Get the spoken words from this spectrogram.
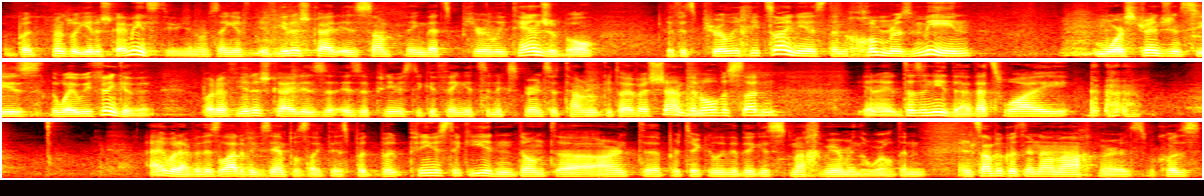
but, but it depends what Yiddishkeit means to you. You know what I'm saying? If, if Yiddishkeit is something that's purely tangible, If it's purely chitzonius, then chumras mean more stringencies the way we think of it. But if Yiddishkeit is a, is a pneumistic thing, it's an experience of Tamru Ketayv Hashem, then all of a sudden, you know, it doesn't need that. That's why, I, whatever. There's a lot of examples like this, but but pneumistic Yidden don't uh, aren't uh, particularly the biggest machmirim in the world, and and it's not because they're not machmir. It's because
